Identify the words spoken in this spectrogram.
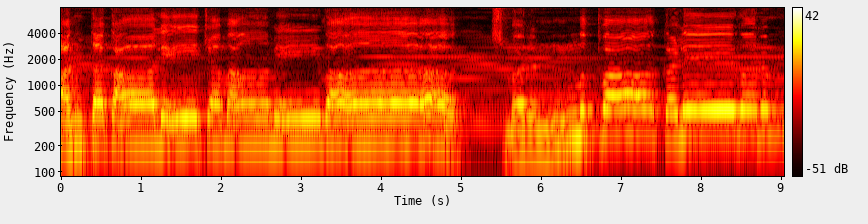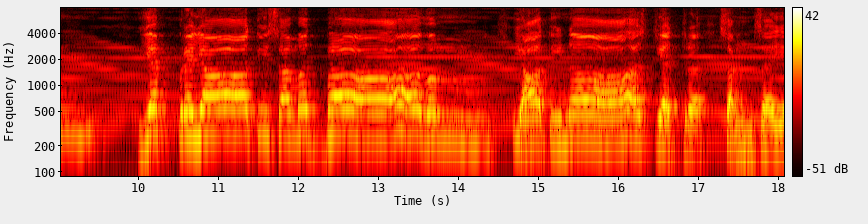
అంతకాలే చ మామేవా స్మరన్ముక్త్వా కళేవరం యప్రయాతి సమద్భావం యాతి నాస్త్యత్ర సంశయ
